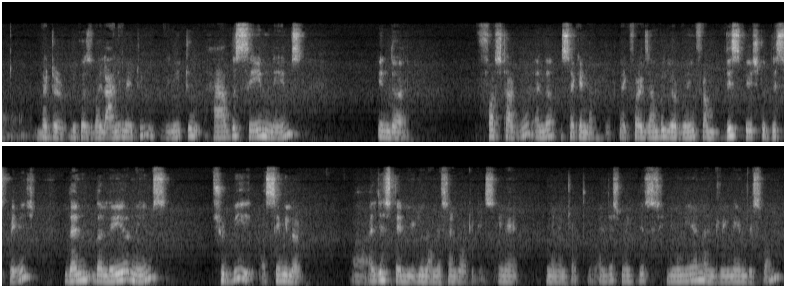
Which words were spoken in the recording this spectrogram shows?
uh, better because while animating we need to have the same names in the first artboard and the second artboard. Like for example you're going from this page to this page then the layer names should be uh, similar. Uh, I'll just tell you you'll understand what it is. In a or two. I'll just make this union and rename this one.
